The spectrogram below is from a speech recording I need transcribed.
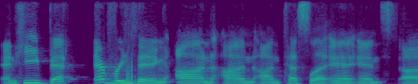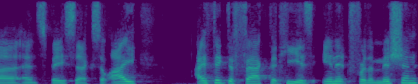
and he bet everything on on on tesla and and, uh, and spacex. So i I think the fact that he is in it for the mission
